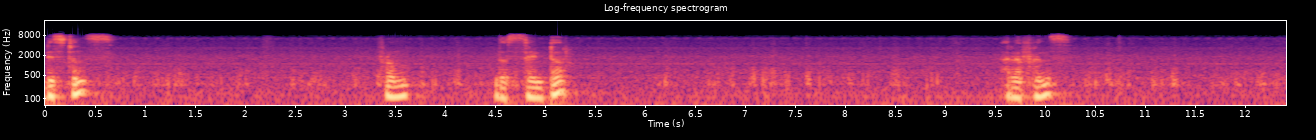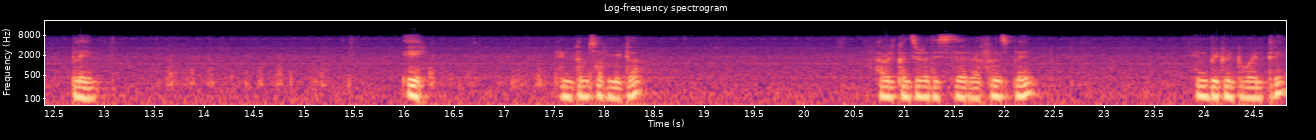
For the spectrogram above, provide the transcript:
distance from the center. Reference plane. A. In terms of meter I will consider this is a reference plane in between 2 and 3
